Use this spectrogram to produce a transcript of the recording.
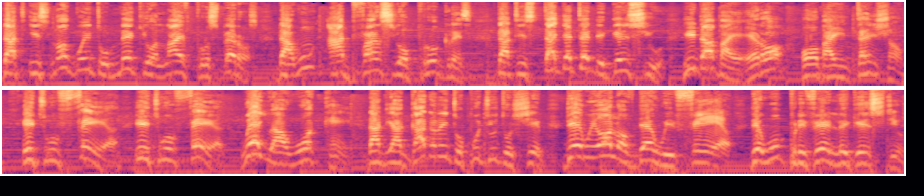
that is not going to make your life prosperous, that won't advance your progress, that is targeted against you, either by error or by intention, it will fail. It will fail. Where you are working, that they are gathering to put you to shame, they will all of them will fail. They won't prevail against you.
